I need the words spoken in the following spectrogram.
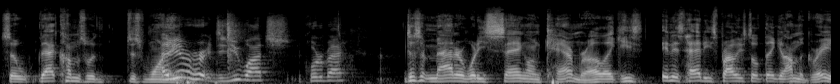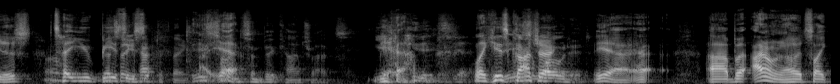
So that comes with just one. Have wanting. you ever heard? Did you watch quarterback? doesn't matter what he's saying on camera. Like he's in his head, he's probably still thinking, "I'm the greatest." That's how you be a That's how you have to think. He's Uh, signed yeah. some big contracts. Yeah. like his He's contract. loaded. Yeah, uh, uh, but I don't know. It's like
